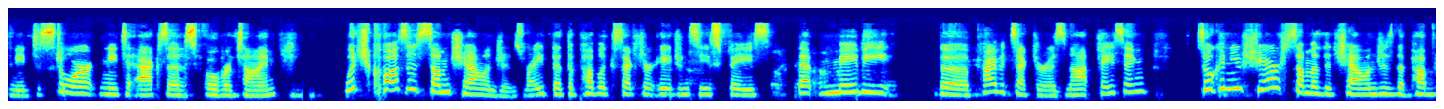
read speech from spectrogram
need to store, need to access over time, which causes some challenges, right? That the public sector agencies face that maybe the private sector is not facing. So, can you share some of the challenges that pub-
